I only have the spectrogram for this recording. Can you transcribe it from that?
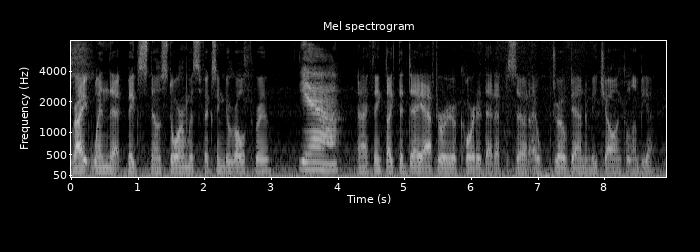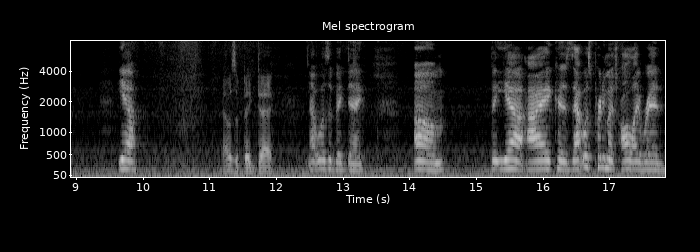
right when that big snowstorm was fixing to roll through. yeah. And I think like the day after we recorded that episode, I drove down to meet y'all in Columbia. Yeah. That was a big day. That was a big day. Um, but yeah, I because that was pretty much all I read,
